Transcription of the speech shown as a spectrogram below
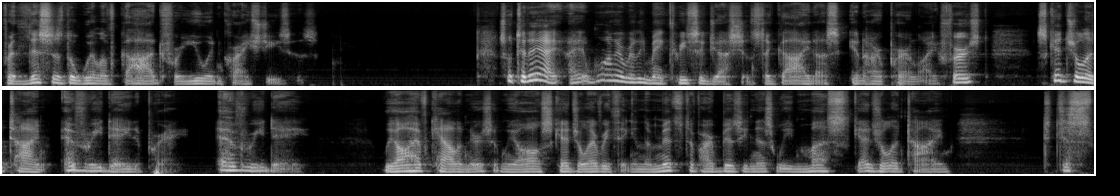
for this is the will of God for you in Christ Jesus. So today, I, I want to really make three suggestions to guide us in our prayer life. First, Schedule a time every day to pray. Every day. We all have calendars and we all schedule everything. In the midst of our busyness, we must schedule a time to just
